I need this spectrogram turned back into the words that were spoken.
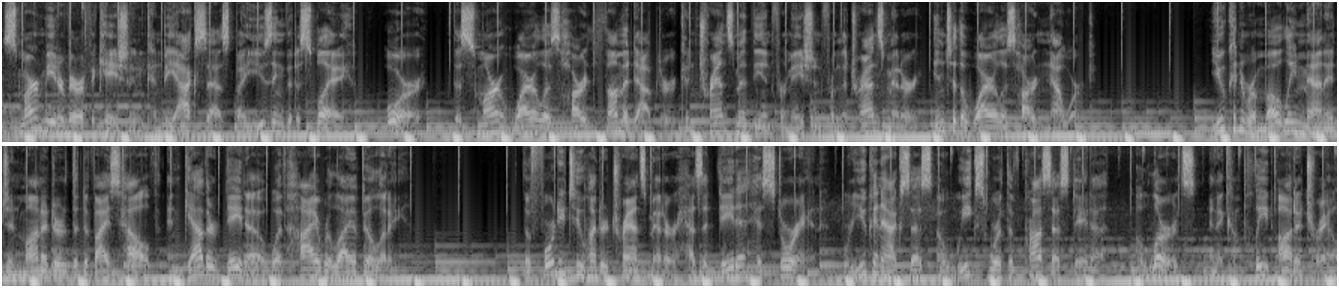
Smart Meter Verification can be accessed by using the display, or the Smart Wireless HART THUM Adapter can transmit the information from the transmitter into the wireless HART network. You can remotely manage and monitor the device health and gather data with high reliability. The 4200 transmitter has a data historian where you can access a week's worth of process data, alerts, and a complete audit trail.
